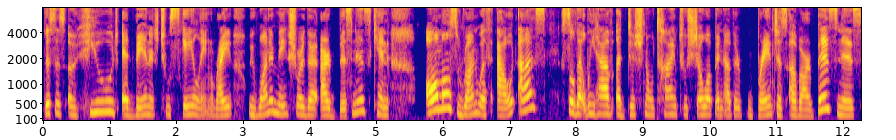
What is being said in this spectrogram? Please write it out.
This is a huge advantage to scaling, right? We want want to make sure that our business can almost run without us so that we have additional time to show up in other branches of our business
